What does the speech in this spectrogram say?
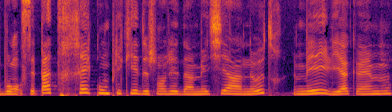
bon, c'est pas très compliqué de changer d'un métier à un autre, mais il y a quand même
